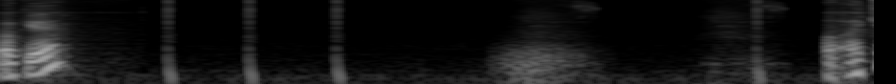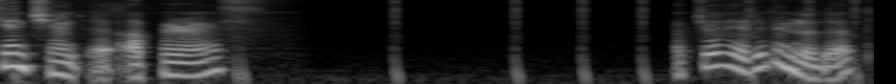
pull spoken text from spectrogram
Okay. Oh, I can change uh, appearance. Actually, I didn't know that.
